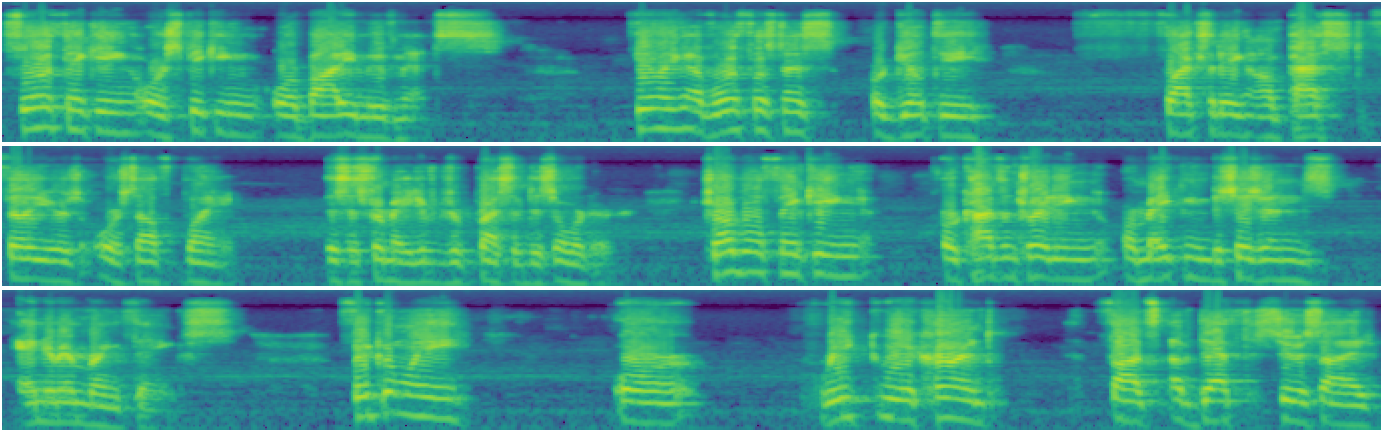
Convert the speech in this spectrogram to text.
Slow thinking or speaking or body movements feeling of worthlessness or guilty, flaxating on past failures or self blame. This is for major depressive disorder. Trouble thinking or concentrating or making decisions and remembering things. Frequently or re- recurrent thoughts of death, suicide,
